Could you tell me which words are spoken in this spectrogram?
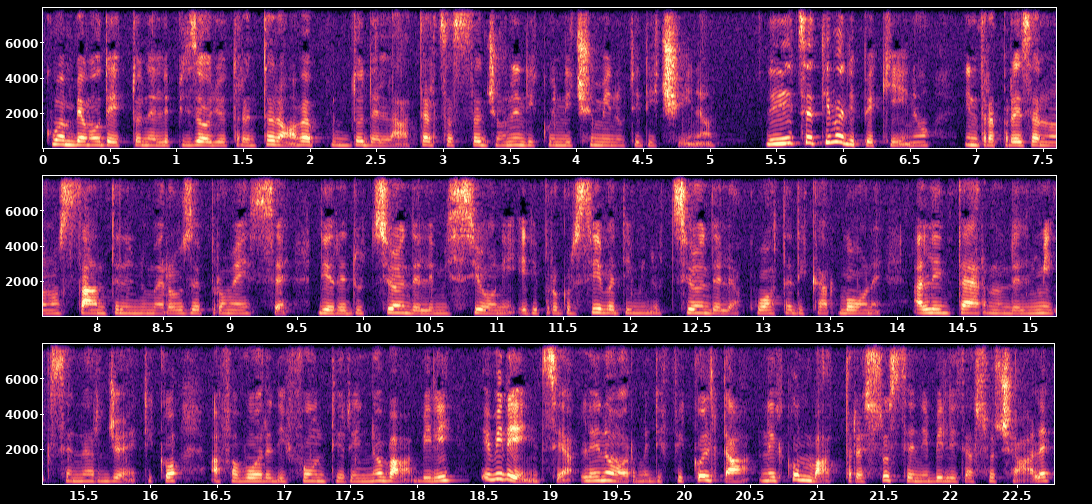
come abbiamo detto nell'episodio 39 appunto della terza stagione di 15 minuti di Cina. L'iniziativa di Pechino, intrapresa nonostante le numerose promesse di riduzione delle emissioni e di progressiva diminuzione della quota di carbone all'interno del mix energetico a favore di fonti rinnovabili, evidenzia le enormi difficoltà nel combattere sostenibilità sociale,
